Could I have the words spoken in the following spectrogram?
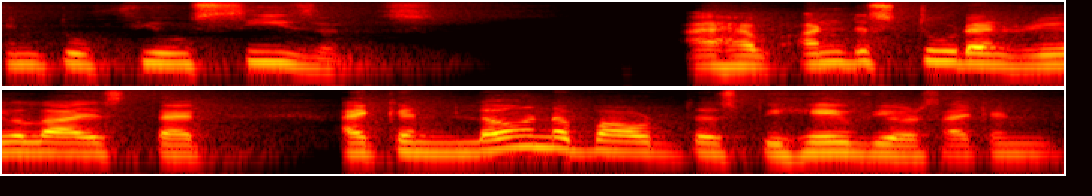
into few seasons. I have understood and realized that I can learn about these behaviors, I can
